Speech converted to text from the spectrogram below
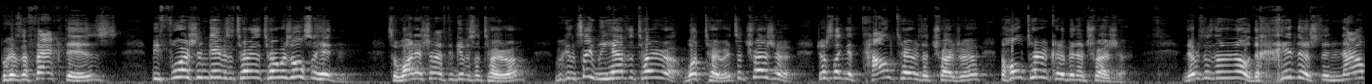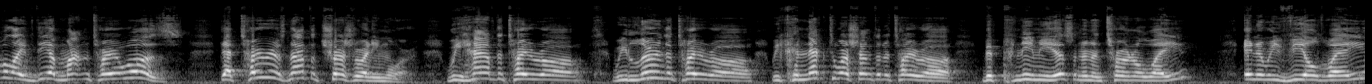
Because the fact is, before Hashem gave us a Torah, the Torah was also hidden. So why does Hashem have to give us a Torah? We can say we have the Torah. What Torah? It's a treasure. Just like the Tal Torah is a treasure, the whole Torah could have been a treasure. Rebbe says, no, no, no. The Chiddush, the novel idea of Matan Torah was that Torah is not the treasure anymore. We have the Torah, we learn the Torah, we connect to Hashem to the Torah, bipnimius, in an internal way, in a revealed way,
